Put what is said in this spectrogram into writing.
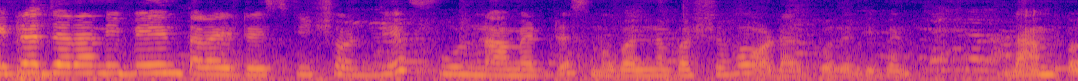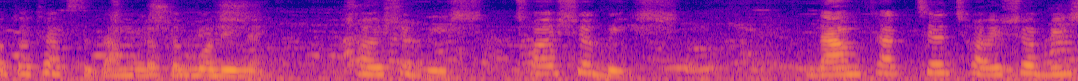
এটা যারা নেবেন তারা এটা স্ক্রিনশট দিয়ে ফুল নাম অ্যাড্রেস মোবাইল নাম্বার সহ অর্ডার করে দিবেন। দাম কত থাকছে? দামটা তো বলি নাই। ছয়শো বিশ। ছয়শো বিশ। দাম থাকছে ছয়শো বিশ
